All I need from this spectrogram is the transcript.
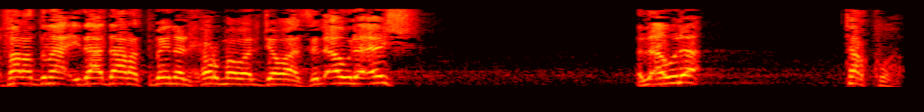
فرضنا إذا دارت بين الحرمة والجواز الأولى إيش؟ الأولى تركها.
